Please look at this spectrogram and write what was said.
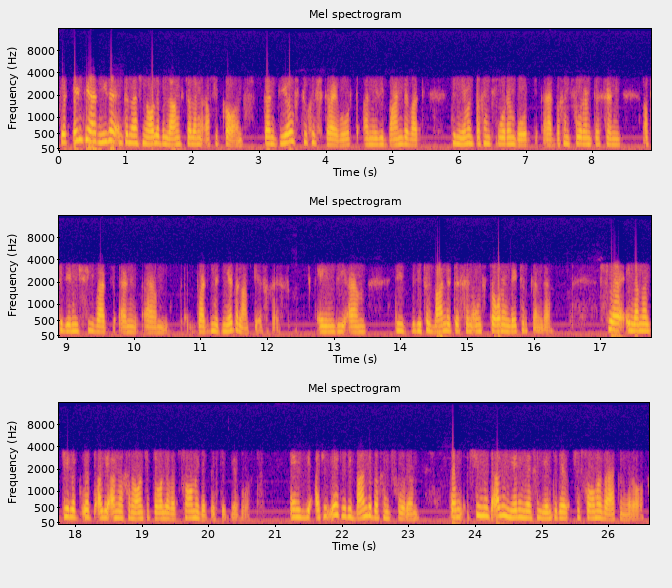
So ek dink die nuwe internasionale belangstelling in Afrikaans kan deels toegeskryf word aan hierdie bande wat toenemend begin vorm word, uh, begin vorm tussen akademici wat in ehm um, wat met Nederlands besig is en die ehm um, die die verbande tussen ons taal en letterkunde. So en dan natuurlik ook al die ander Germaanse tale wat saam met dit bestudeer word. En die, as jy eers hierdie bande begin vorm, dan sien jy al meer en meer geleenthede vir samewerking raak.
